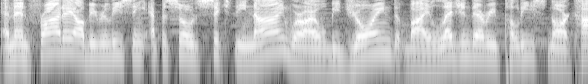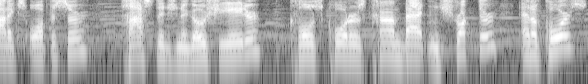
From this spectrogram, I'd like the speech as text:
And then Friday, I'll be releasing episode 69, where I will be joined by legendary police narcotics officer, hostage negotiator, close quarters combat instructor, and of course,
